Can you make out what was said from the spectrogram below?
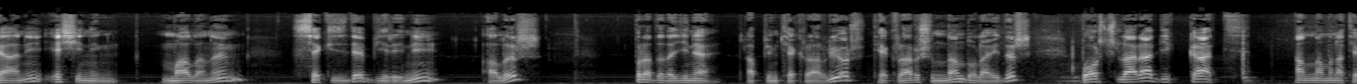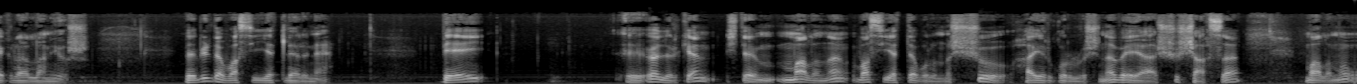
Yani eşinin malının sekizde birini alır. Burada da yine Rabbim tekrarlıyor. Tekrarı şundan dolayıdır. Borçlara dikkat anlamına tekrarlanıyor. Ve bir de vasiyetlerine. Bey e, ölürken işte malını vasiyette bulunmuş. Şu hayır kuruluşuna veya şu şahsa malımı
